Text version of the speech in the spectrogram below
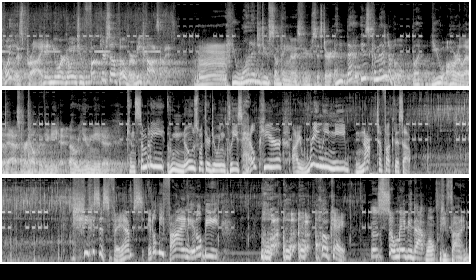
pointless pride, and you are going to fuck yourself over because of it. Hmm. You wanted to do something nice for your sister, and that is commendable. But you are allowed to ask for help if you need it. Oh, you need it. Can somebody who knows what they're doing please help here? I really need not to fuck this up. Jesus, Vamps. It'll be fine. It'll be. okay. So maybe that won't be fine.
